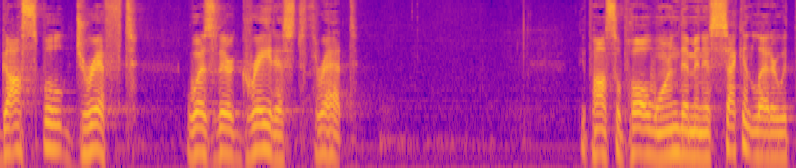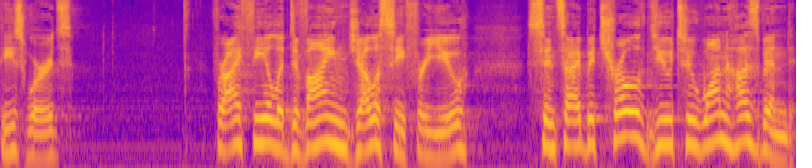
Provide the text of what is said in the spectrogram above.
gospel drift was their greatest threat. The Apostle Paul warned them in his second letter with these words For I feel a divine jealousy for you, since I betrothed you to one husband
